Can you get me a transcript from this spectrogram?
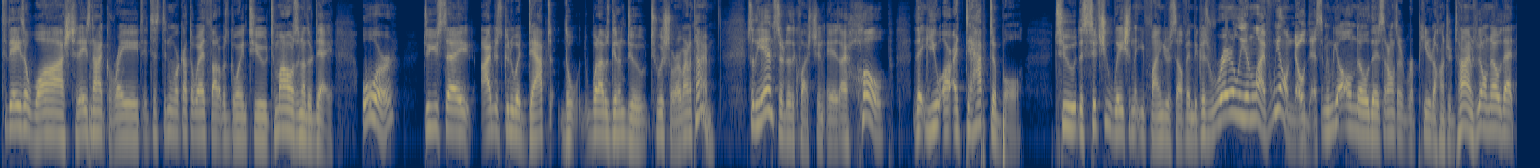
Today's a wash. Today's not great. It just didn't work out the way I thought it was going to. Tomorrow's another day. Or do you say, I'm just going to adapt the, what I was going to do to a short amount of time? So the answer to the question is I hope that you are adaptable to the situation that you find yourself in because rarely in life, we all know this. I mean, we all know this. I don't have to repeat it a hundred times. We all know that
